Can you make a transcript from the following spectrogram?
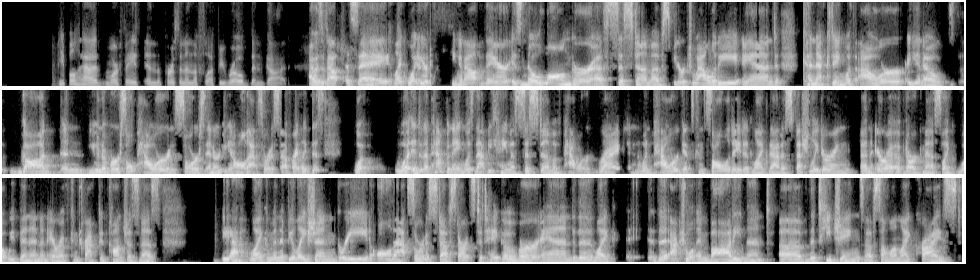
people had more faith in the person in the fluffy robe than God. I was about to say, like what you're talking about there is no longer a system of spirituality and connecting with our, you know, God and universal power and source energy and all that sort of stuff, right? Like this, what what ended up happening was that became a system of power, mm-hmm. right? And when power gets consolidated like that, especially during an era of darkness, like what we've been in, an era of contracted consciousness, yeah like manipulation greed all that sort of stuff starts to take over and the like the actual embodiment of the teachings of someone like christ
